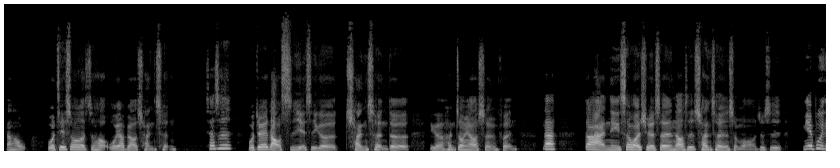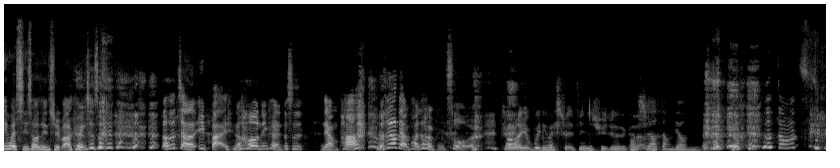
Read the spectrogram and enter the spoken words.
然后我接收了之后，我要不要传承？像是我觉得老师也是一个传承的一个很重要身份。那当然，你身为学生，老师传承什么，就是你也不一定会吸收进去吧？可能就是 老师讲了一百，然后你可能就是两趴，我觉得有两趴就很不错了。教了也不一定会学进去，就是可能老师要当掉你。对不起，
